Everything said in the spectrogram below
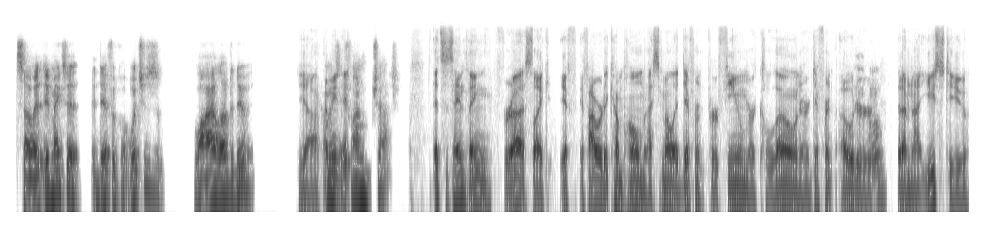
so it, it makes it difficult, which is why I love to do it. yeah. I It's mean, a it, fun challenge. it's the same thing for us. Like if if I were to come home and I smell a different perfume or cologne or different odor Mhm. that I'm not used to,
